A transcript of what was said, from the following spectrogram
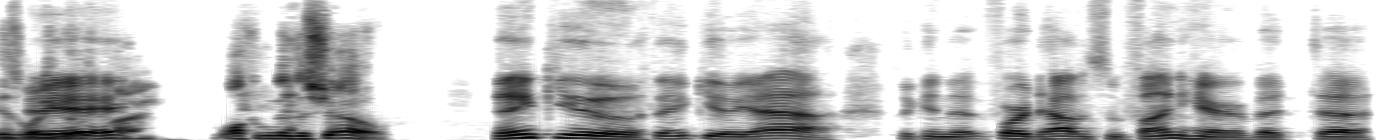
is what hey, he goes by. Welcome to the show. Thank you. Thank you. Yeah. Looking to, forward to having some fun here. But uh,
